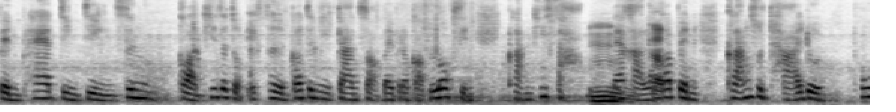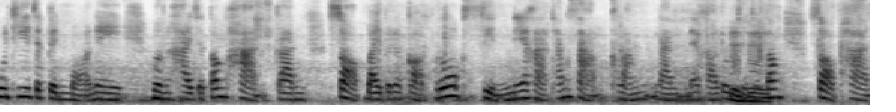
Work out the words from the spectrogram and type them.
เป็นแพทย์จริง ๆ ซึ่งก่อนที่จะจบเอ็กเทอร์ก็จะมีการสอบใบประกอบโรคศิลป์ครั้งที่ อืม3 นะคะ แล้วก็เป็นครั้งสุดท้ายโดย ผู้ที่จะเป็นหมอในเมืองไทยจะต้องผ่านการสอบใบประกอบโรคศิลป์เนี่ยค่ะ ทั้ง 3 ครั้งนั้นนะคะโดยถึงจะต้องสอบผ่าน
